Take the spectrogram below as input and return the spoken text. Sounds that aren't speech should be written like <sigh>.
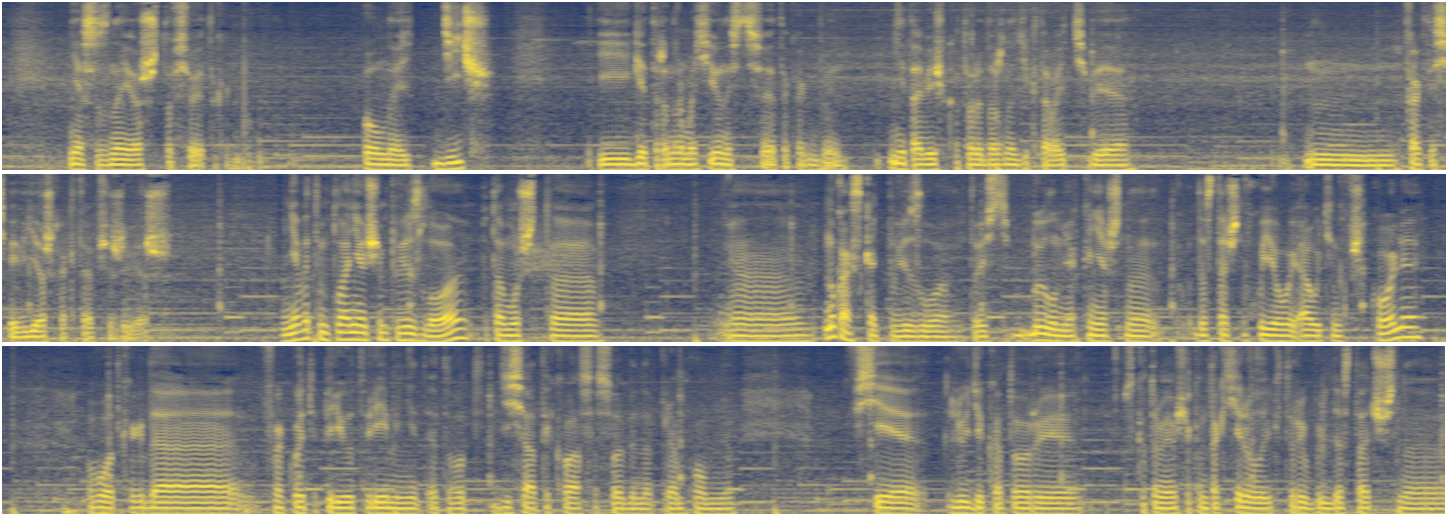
не осознаешь, что все это как бы полная дичь, и гетеронормативность — это как бы не та вещь, которая должна диктовать тебе, как ты себя ведешь, как ты вообще живешь. Мне в этом плане очень повезло, потому что Э, ну, как сказать, повезло. То есть был у меня, конечно, достаточно хуевый аутинг в школе. Вот, когда в какой-то период времени, это вот 10 класс особенно, прям помню, все люди, которые, с которыми я вообще контактировал, и которые были достаточно,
